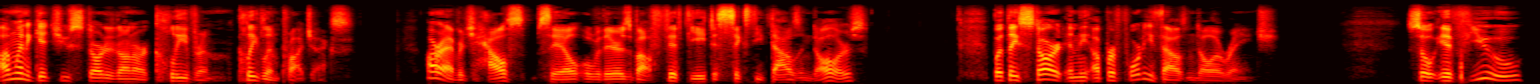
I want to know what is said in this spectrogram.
I'm going to get you started on our Cleveland, Cleveland projects. Our average house sale over there is about fifty-eight to $60,000, but they start in the upper $40,000 range. So if you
